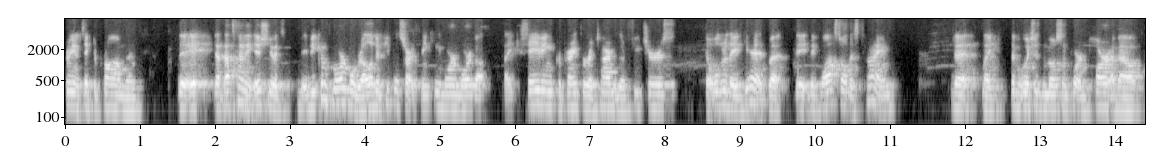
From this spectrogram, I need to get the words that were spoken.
you're going to take to prom than the, it, that, that's kind of the issue. It's, it becomes more and more relevant. People start thinking more and more about like saving, preparing for retirement, their futures. The older they get, but they, they've lost all this time. That like, the, which is the most important part about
